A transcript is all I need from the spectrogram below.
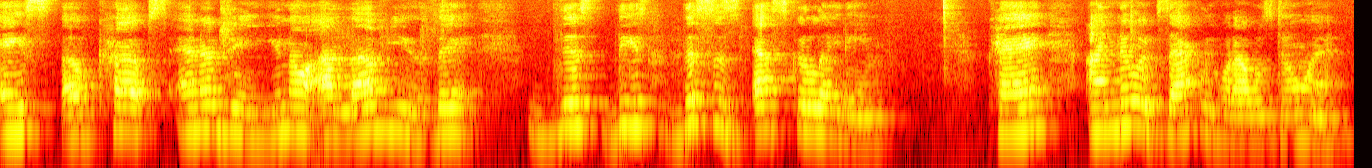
Ace of Cups energy. You know, I love you. They, this, these, this is escalating. Okay? I knew exactly what I was doing.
